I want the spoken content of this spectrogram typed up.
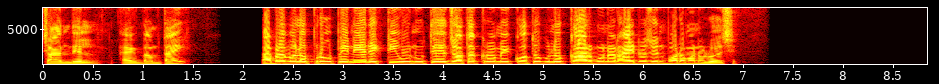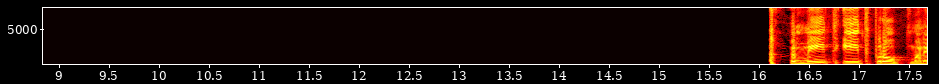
চান্দেল, একদম তাই। তারপরে বলো প্রোপেনের একটি অণুতে যথাক্রমে কতগুলো কার্বন আর হাইড্রোজেন পরমাণু রয়েছে? মিথ ইথ প্রোপ মানে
